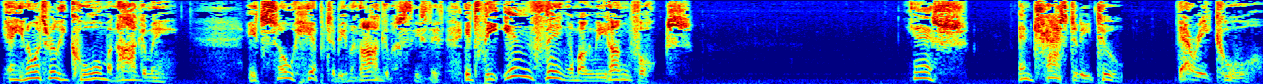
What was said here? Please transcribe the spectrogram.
Yeah, you know what's really cool? Monogamy. It's so hip to be monogamous these days. It's the in thing among the young folks. Yes, and chastity, too. Very cool.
